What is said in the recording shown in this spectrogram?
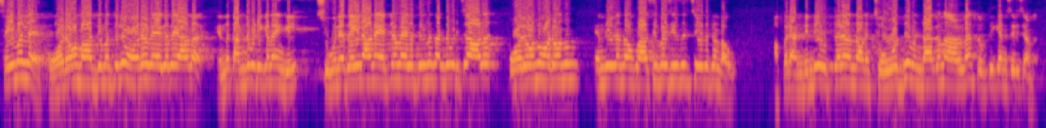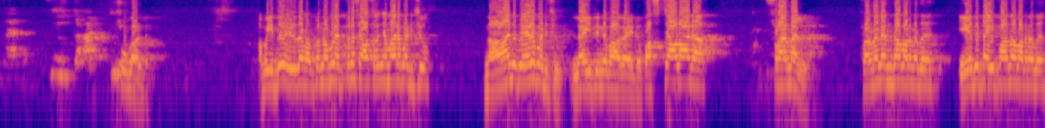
സെയിം അല്ലേ? ഓരോ മാധ്യമത്തിലും ഓരോ വേഗതയാണ് എന്ന് കണ്ടുപിടിക്കണമെങ്കിൽ ശൂന്യതയിലാണ് ഏറ്റവും വേഗത്തിൽ നിന്ന് കണ്ടുപിടിച്ച ആൾ ഓരോന്നും ഓരോന്നും എന്ത് ചെയ്തിട്ടുണ്ടാവും ക്ലാസിഫൈ ചെയ്ത് ചെയ്തിട്ടുണ്ടാവും. അപ്പൊ രണ്ടിന്റെ ഉത്തരം എന്താണ്? ചോദ്യം ഉണ്ടാക്കുന്ന ആളുടെ തൃപ്തിക്ക് അനുസരിച്ചാണ്. ഫുഗാൾഡ് അപ്പൊ ഇത് എഴുതണം. അപ്പൊ നമ്മൾ എത്ര ശാസ്ത്രജ്ഞന്മാരെ പഠിച്ചു? നാല് പേരെ പഠിച്ചു ലൈറ്റിന്റെ ഭാഗമായിട്ട്. ഫസ്റ്റ് ആളാരാ ഫ്രണൽ. ഫ്രണൽ എന്താ പറഞ്ഞത്? ഏത് ടൈപ്പാന്നാ പറഞ്ഞത്?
